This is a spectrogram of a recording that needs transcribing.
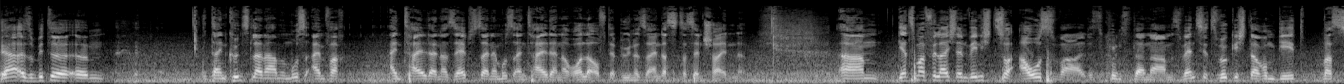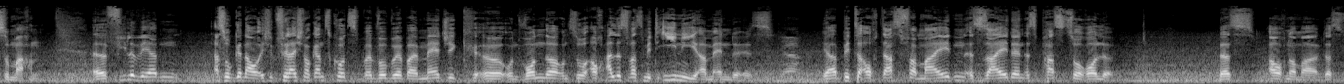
ja, also bitte, ähm, dein Künstlername muss einfach ein Teil deiner selbst sein, er muss ein Teil deiner Rolle auf der Bühne sein, das ist das Entscheidende. Ähm, jetzt mal vielleicht ein wenig zur Auswahl des Künstlernamens, wenn es jetzt wirklich darum geht, was zu machen. Äh, viele werden Achso, genau. Ich, vielleicht noch ganz kurz, wo wir bei Magic äh, und Wonder und so, auch alles, was mit Ini am Ende ist. Ja. ja, bitte auch das vermeiden, es sei denn, es passt zur Rolle. Das auch nochmal, das,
